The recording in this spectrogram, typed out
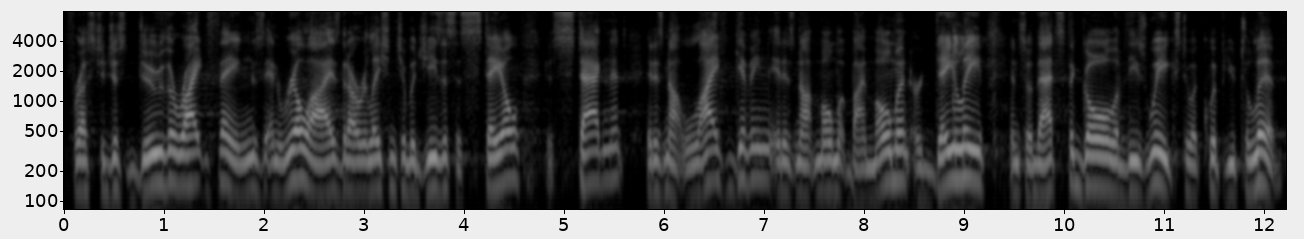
for us to just do the right things and realize that our relationship with Jesus is stale, it is stagnant, it is not life giving, it is not moment by moment or daily. And so that's the goal of these weeks to equip you to live.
